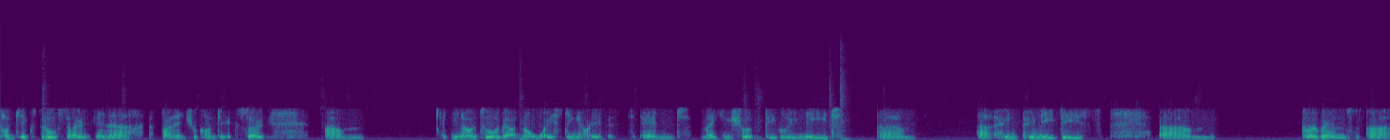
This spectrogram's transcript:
context, but also in a financial context. So, um, you know, it's all about not wasting our efforts and making sure that people who need um, uh, who, who, need these um, programs uh,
